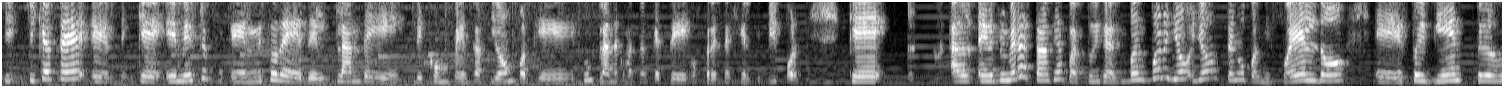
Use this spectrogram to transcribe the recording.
Sí, fíjate este, que en este, en eso del plan de, compensación, porque es un plan de compensación que te ofrece Healthy People, que en primera instancia, pues tú dices, bueno, bueno yo, yo tengo pues mi sueldo, eh, estoy bien, pero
